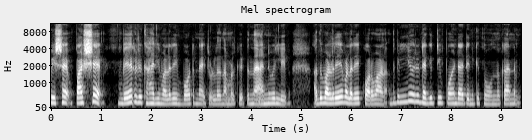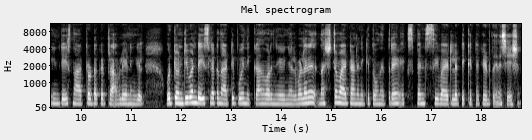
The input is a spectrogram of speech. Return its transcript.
പക്ഷേ പക്ഷേ വേറൊരു കാര്യം വളരെ ഇമ്പോർട്ടന്റ് ആയിട്ടുള്ളത് നമ്മൾ കിട്ടുന്ന ആനുവൽ ലീവ് അത് വളരെ വളരെ കുറവാണ്. അത് വലിയൊരു നെഗറ്റീവ് പോയിന്റ് ആയിട്ട് എനിക്ക് തോന്നുന്നു. കാരണം ഇൻ കേസ് നാട്ടിലോട്ടൊക്കെ ട്രാവൽ ചെയ്യണമെങ്കിൽ ഒരു ട്വന്റി വൺ ഡേയ്സിലൊക്കെ നാട്ടിൽ പോയി നിൽക്കുക എന്ന് പറഞ്ഞു കഴിഞ്ഞാൽ വളരെ നഷ്ടമായിട്ടാണ് എനിക്ക് തോന്നുന്നത്. ഇത്രയും എക്സ്പെൻസീവ് ആയിട്ടുള്ള ടിക്കറ്റൊക്കെ എടുത്തതിന് ശേഷം.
